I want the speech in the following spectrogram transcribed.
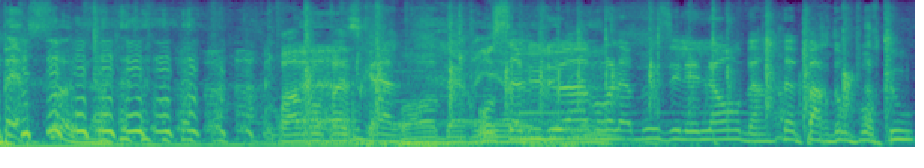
personne. Bravo Pascal. Oh, ben On salue le Havre, la Meuse et les Landes. Hein. Pardon pour tout.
